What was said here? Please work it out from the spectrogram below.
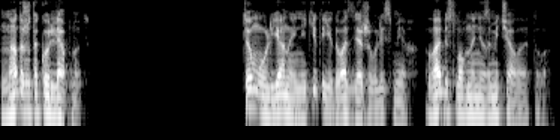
Надо же такой ляпнуть!» Тёма, Ульяна и Никита едва сдерживали смех. Лаби словно не замечала этого.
